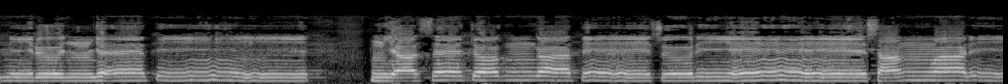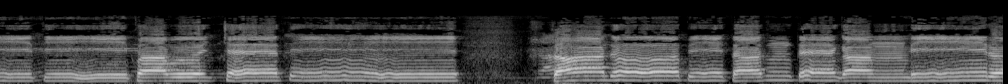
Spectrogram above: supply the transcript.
නිරුඤ්ජති යස චොංගතේ සූරියේ සංවරීති පවුච්චති සාදෝපිතන්ත ගම්බීරෝ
